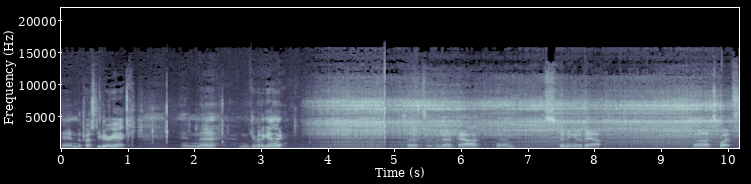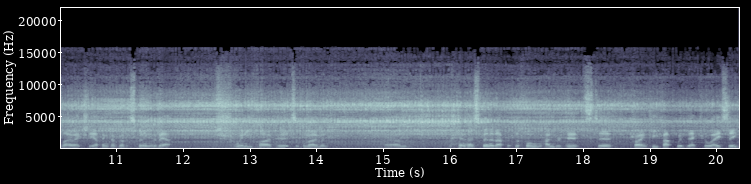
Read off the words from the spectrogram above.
and the trusty variac and uh, give it a go. So that's at the minute power. Um, spinning at about uh, it's quite slow actually. I think I've got it spinning at about 25 hertz at the moment. Um, and I spin it up at the full 100 hertz to try and keep up with the actual AC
